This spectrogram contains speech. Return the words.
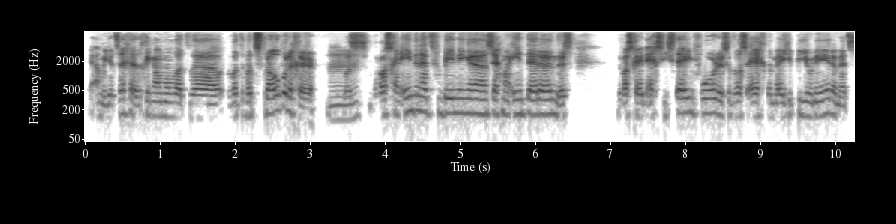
ja, moet je het zeggen? Het ging allemaal wat, eh, wat, wat stroperiger. Mhm. Er was, er was geen internetverbindingen, zeg maar, intern. Dus er was geen echt systeem voor. Dus het was echt een beetje pionieren met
